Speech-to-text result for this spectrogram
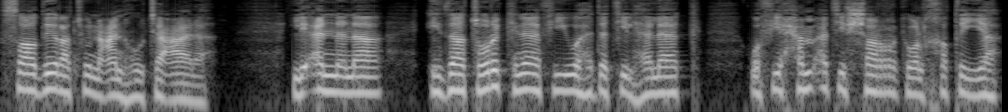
صادرة عنه تعالى لأننا إذا تركنا في وهدة الهلاك وفي حمأة الشر والخطية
